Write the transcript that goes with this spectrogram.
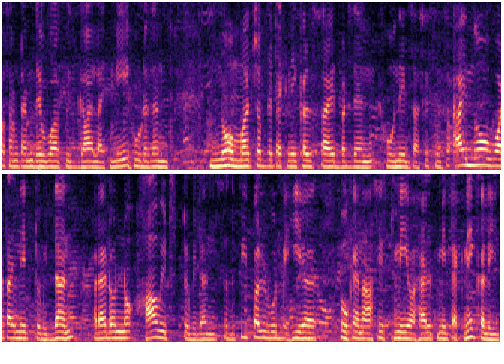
or sometimes they work with guy like me who doesn't know much of the technical side, but then who needs assistance. So I know what I need to be done, but I don't know how it's to be done. So the people would be here who can assist me or help me technically.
